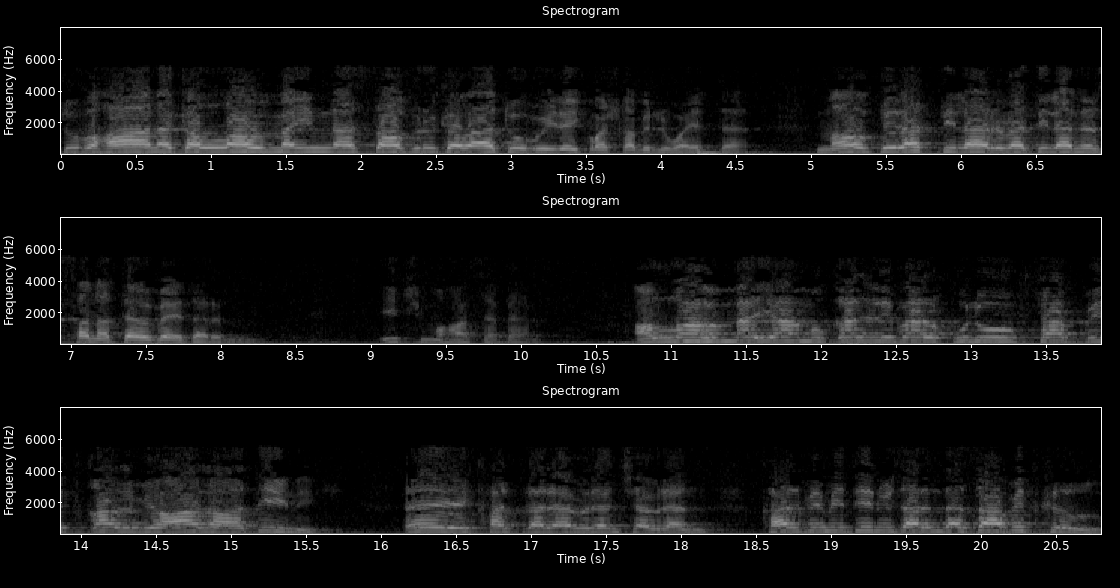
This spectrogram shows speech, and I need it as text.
Subhaneke Allahümme inne estağfiruke ve etubu ileyk başka bir rivayette. Mağfiret diler ve dilenir sana tevbe ederim. İç muhasebem. Allahümme ya mukallibel kulub sabbit kalbi ala dinik. Ey kalpleri evren çevren, kalbimi din üzerinde sabit kıl.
